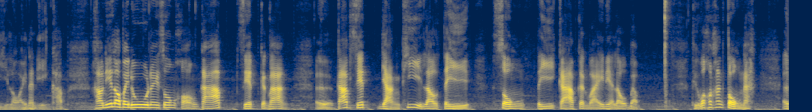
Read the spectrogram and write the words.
1,400 นั่นเองครับ คราวนี้เราไปดูในทรงของกราฟเซตกันบ้าง เออกราฟเซตอย่างที่เราตีทรงตีกราฟกันไว้เนี่ยเราแบบถือว่าค่อนข้างตรงนะ เอ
